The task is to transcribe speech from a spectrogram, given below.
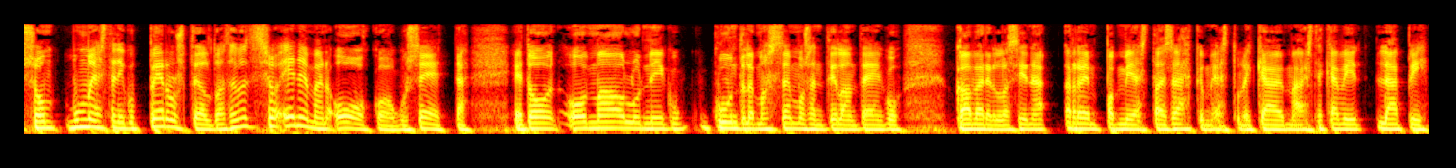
se on mun mielestä niinku perusteltua, että se on enemmän ok kuin se, että, että oon, oon mä ollut niinku kuuntelemassa semmoisen tilanteen, kun kaverilla siinä remppamies tai sähkömies tuli käymään, sitten kävi läpi,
